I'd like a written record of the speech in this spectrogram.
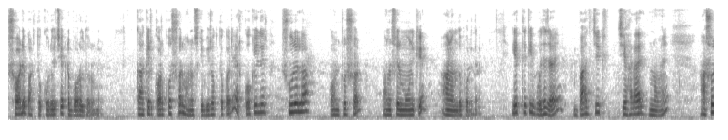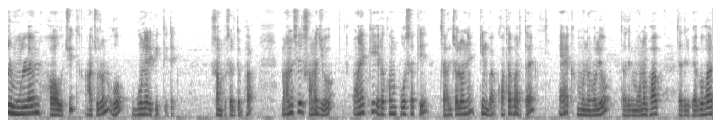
স্বরে পার্থক্য রয়েছে একটা বড় ধরনের। কাকের কর্কস্বর মানুষকে বিরক্ত করে আর কোকিলের সুরেলা কণ্ঠস্বর মানুষের মনকে আনন্দ করে দেয়। এর থেকেই বোঝা যায়, বাহ্যিক চেহারায় নয়, আসল মূল্যায়ন হওয়া উচিত আচরণ ও গুণের ভিত্তিতে। সম্প্রসারিত ভাব, মানুষের সমাজেও অনেককে এরকম পোশাকে, চালচলনে কিংবা কথাবার্তায় এক মনে হলেও তাদের মনোভাব, তাদের ব্যবহার,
